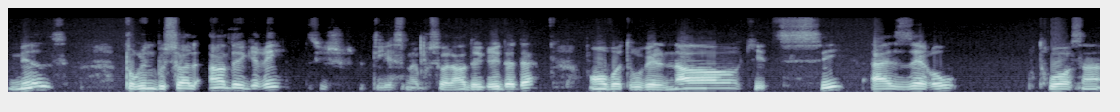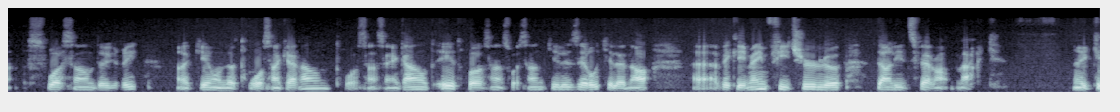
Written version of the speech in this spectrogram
mills pour une boussole en degrés. Si je glisse ma boussole en degrés dedans, on va trouver le nord qui est ici à 0, 360 degrés. OK, on a 340, 350 et 360 qui est le 0 qui est le nord, euh, avec les mêmes features dans les différentes marques. OK?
